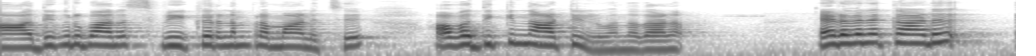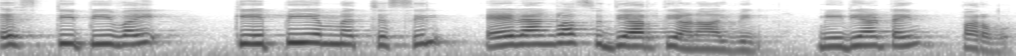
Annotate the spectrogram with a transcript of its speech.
ആദ്യ കുർബാന സ്വീകരണം പ്രമാണിച്ച് അവധിക്ക് നാട്ടിൽ വന്നതാണ്. Edavanakkad S T P Y K P M H എസിൽ ഏഴാം ക്ലാസ് വിദ്യാർത്ഥിയാണ് ആൽവിൻ. മീഡിയ ടൈം പറവൂർ.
